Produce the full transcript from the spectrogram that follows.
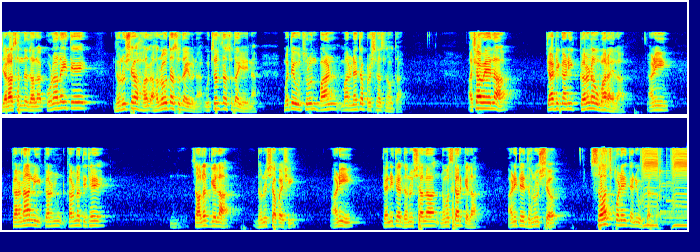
जरासंध झाला. कोणालाही ते धनुष्य हल हलवता सुद्धा येईना उचलता सुद्धा येईना. मग ते उचलून बाण मारण्याचा प्रश्नच नव्हता. अशा वेळेला त्या ठिकाणी कर्ण उभा राहिला. आणि कर्णानी कर्ण कर्ण तिथे चालत गेला धनुष्यापाशी आणि त्यांनी त्या धनुष्याला नमस्कार केला आणि ते धनुष्य सहजपणे त्यांनी उचललं.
